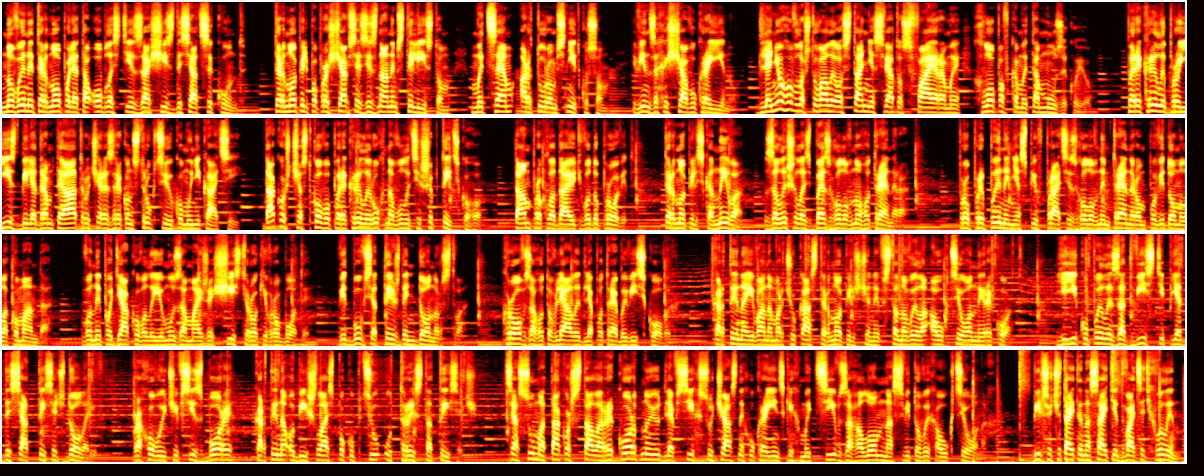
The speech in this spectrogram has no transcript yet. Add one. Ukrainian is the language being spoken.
Новини Тернополя та області за 60 секунд. Тернопіль попрощався зі знаним стилістом, митцем Артуром Сніткусом. Він захищав Україну. Для нього влаштували останнє свято з фаєрами, хлопавками та музикою. Перекрили проїзд біля драмтеатру через реконструкцію комунікацій. Також частково перекрили рух на вулиці Шептицького. Там прокладають водопровід. Тернопільська нива залишилась без головного тренера. Про припинення співпраці з головним тренером повідомила команда. Вони подякували йому за майже 6 років роботи. Відбувся тиждень донорства. Кров заготовляли для потреби військових. Картина Івана Марчука з Тернопільщини встановила аукціонний рекорд. Її купили за 250 тисяч доларів. Враховуючи всі збори, картина обійшлась покупцю у 300 тисяч. Ця сума також стала рекордною для всіх сучасних українських митців загалом на світових аукціонах. Більше читайте на сайті 20 хвилин.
